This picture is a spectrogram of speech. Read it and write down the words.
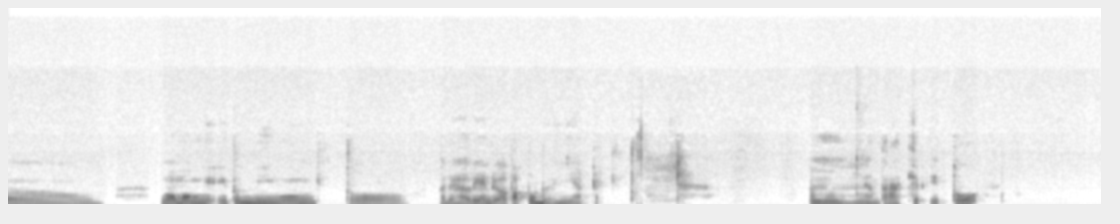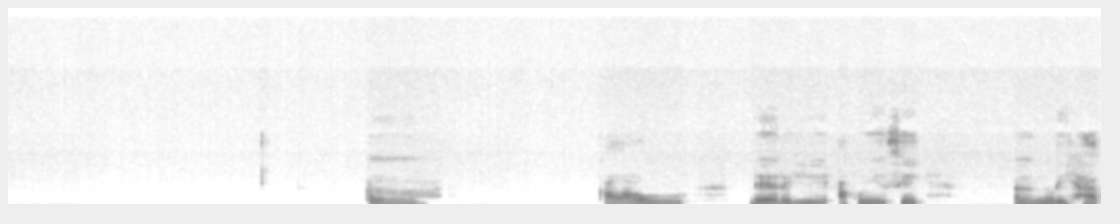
uh, ngomongnya itu bingung gitu. Padahal yang di otak tuh banyak gitu. Hmm, yang terakhir itu uh, kalau dari akunya sih uh, ngelihat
